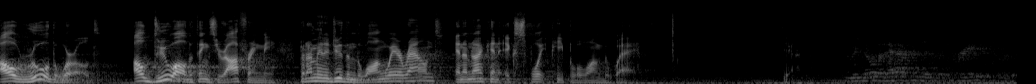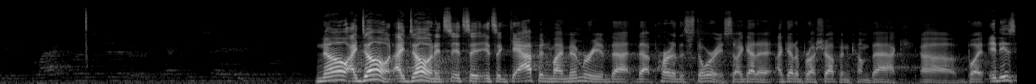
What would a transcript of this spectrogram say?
I'll rule the world. I'll do all the things you're offering me, but I'm going to do them the long way around, and I'm not going to exploit people along the way. Yeah. Do we know what happened to the priest? Was he blacklisted or anti-saint? No, I don't. I don't. It's, it's, a, it's a gap in my memory of that, that part of the story. So I gotta, I gotta brush up and come back. Uh, but it is,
